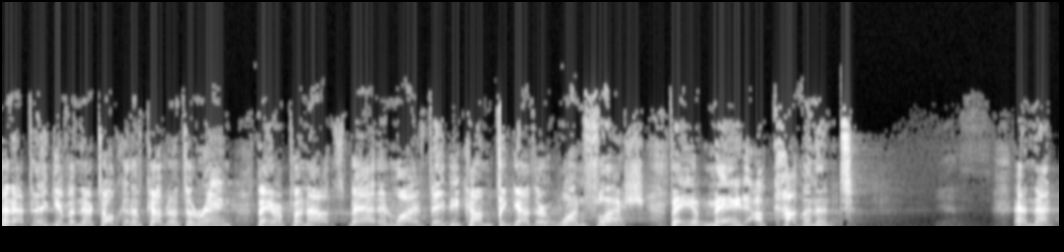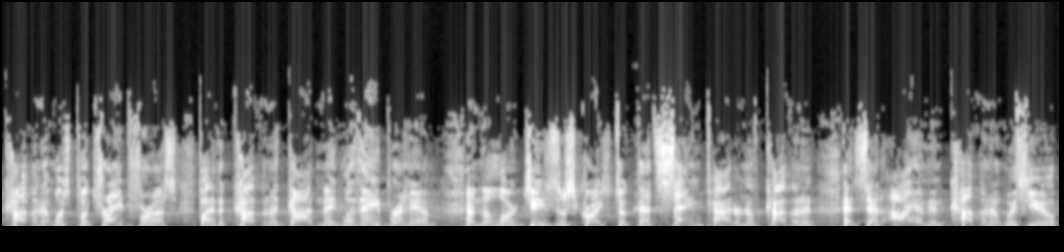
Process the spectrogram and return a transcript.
And after they've given their token of covenant, the ring, they are pronounced man and wife. They become together one flesh. They have made a covenant. And that covenant was portrayed for us by the covenant God made with Abraham. And the Lord Jesus Christ took that same pattern of covenant and said, I am in covenant with you.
